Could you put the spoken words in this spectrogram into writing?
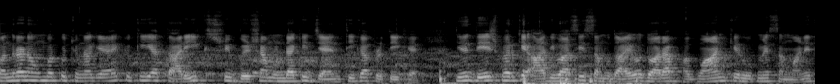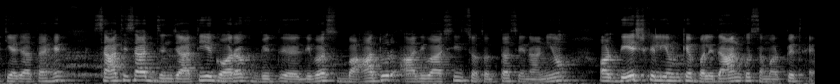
15 नवंबर को चुना गया है क्योंकि यह तारीख श्री बिरसा मुंडा की जयंती का प्रतीक है, जिन्हें देश भर के आदिवासी समुदायों द्वारा भगवान के रूप में सम्मानित किया जाता है। साथ ही साथ जनजातीय गौरव दिवस बहादुर आदिवासी स्वतंत्रता सेनानियों और देश के लिए उनके बलिदान को समर्पित है।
